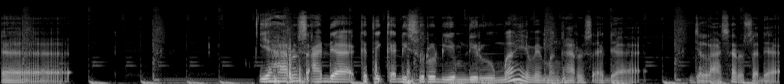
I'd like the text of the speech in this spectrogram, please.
eh, ya harus ada ketika disuruh diem di rumah ya memang harus ada jelas harus ada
